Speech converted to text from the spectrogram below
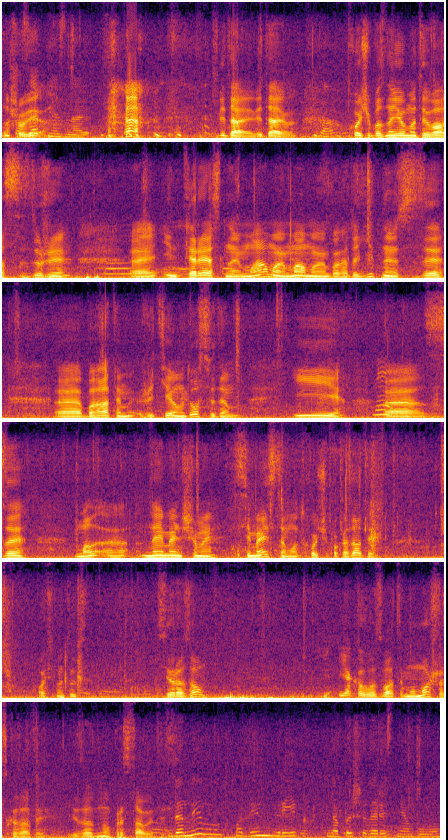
Ну що, Казати не знаю. вітаю, вітаю. Да. Хочу познайомити вас з дуже е, інтересною мамою, мамою багатодітною з е, багатим життєвим досвідом і е, з мал- е, найменшими сімейством. От хочу показати. Ось ми тут всі разом. Як його звати? Мо- Можеш розказати і заодно представитись? Данилу один рік на 1 вересня було.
